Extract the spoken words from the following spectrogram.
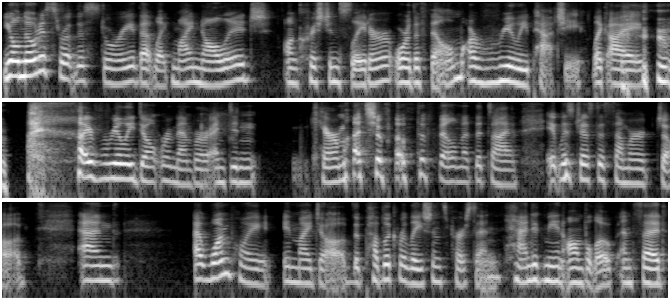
You'll notice throughout this story that like my knowledge on Christian Slater or the film are really patchy. Like I I really don't remember and didn't care much about the film at the time. It was just a summer job. And at one point in my job, the public relations person handed me an envelope and said,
